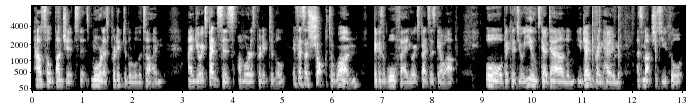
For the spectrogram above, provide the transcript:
household budget that's more or less predictable all the time, and your expenses are more or less predictable, if there's a shock to one because of warfare, your expenses go up, or because your yields go down and you don't bring home as much as you thought,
